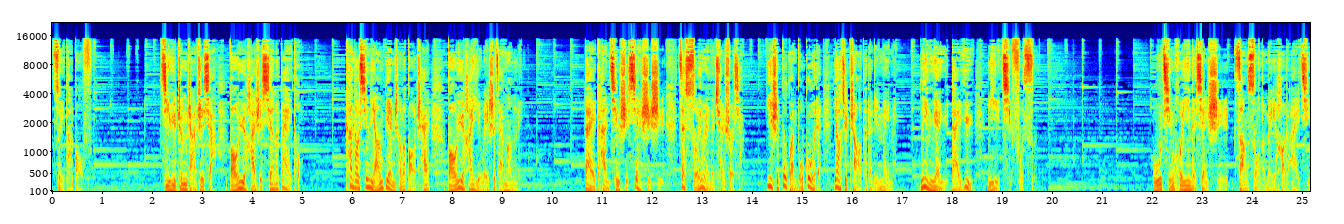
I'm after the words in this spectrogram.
最大报复。几欲挣扎之下，宝玉还是掀了盖头。看到新娘变成了宝钗，宝玉还以为是在梦里。待看清是现实时，在所有人的劝说下，亦是不管不顾的要去找他的林妹妹，宁愿与黛玉一起赴死。无情婚姻的现实，葬送了美好的爱情，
